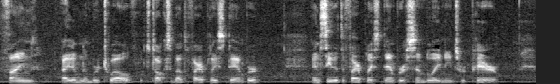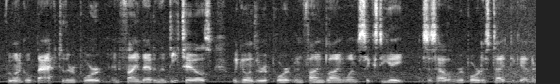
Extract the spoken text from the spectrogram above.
find item number 12, which talks about the fireplace damper, and see that the fireplace damper assembly needs repair. We want to go back to the report and find that in the details, we go into the report and find line 168. This is how the report is tied together.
